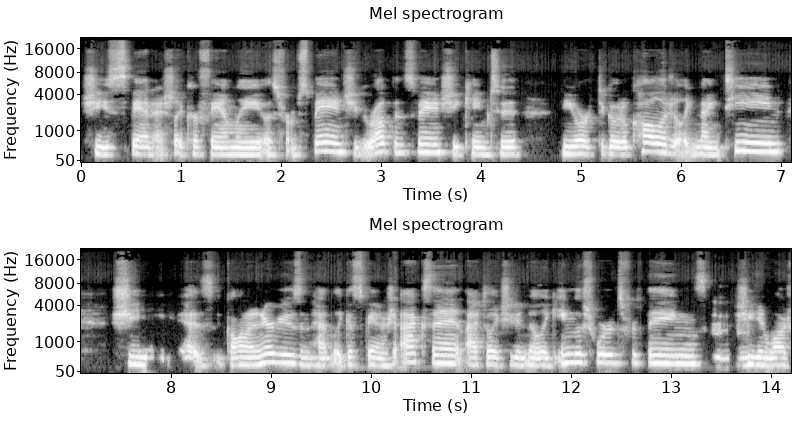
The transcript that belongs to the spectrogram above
she's Spanish. Like her family was from Spain. She grew up in Spain. She came to New York to go to college at like 19. She has gone on interviews and had like a Spanish accent, acted like she didn't know like English words for things. Mm-hmm. She didn't watch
